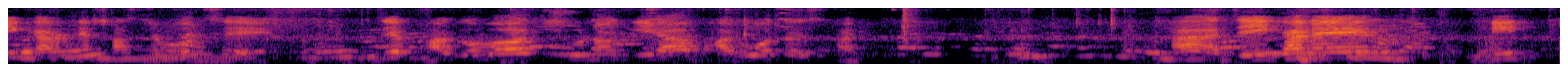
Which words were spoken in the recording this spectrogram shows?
এই কারণে শাস্ত্র বলছে যে, ভাগবত শুনো গিয়া ভাগবতের স্থান। হ্যাঁ যেখানে নিত্য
